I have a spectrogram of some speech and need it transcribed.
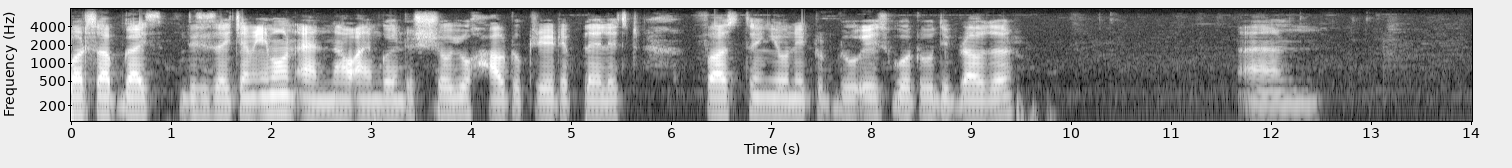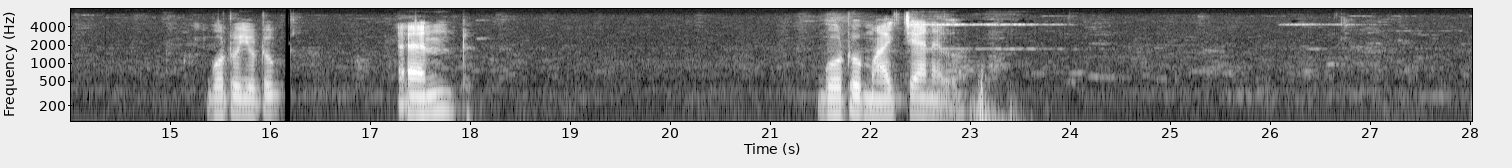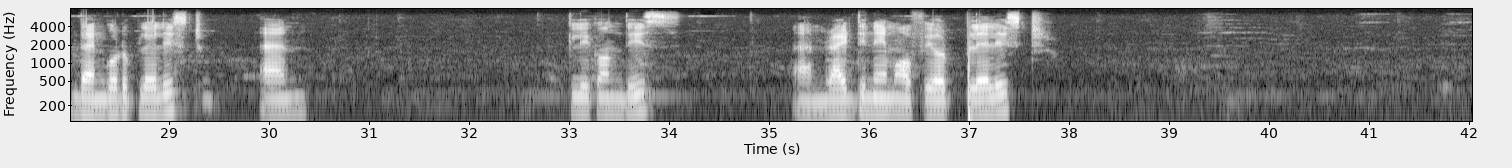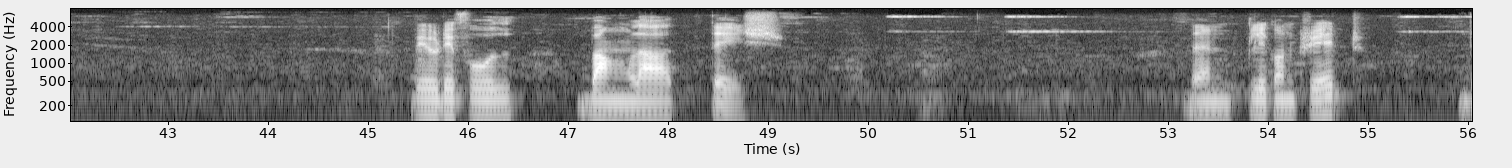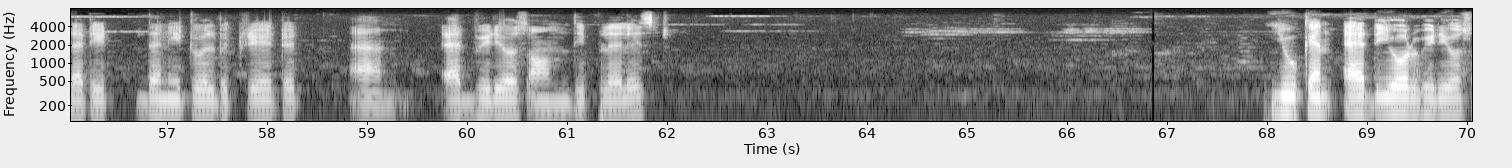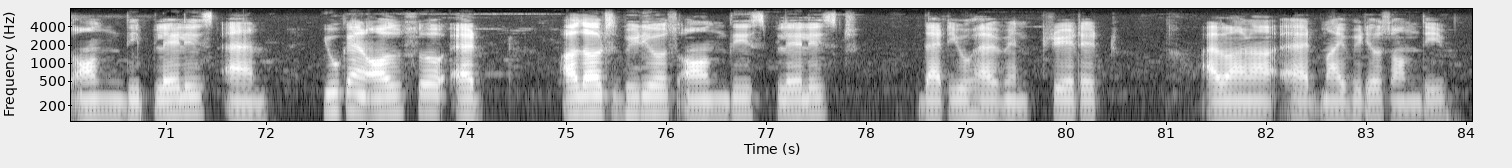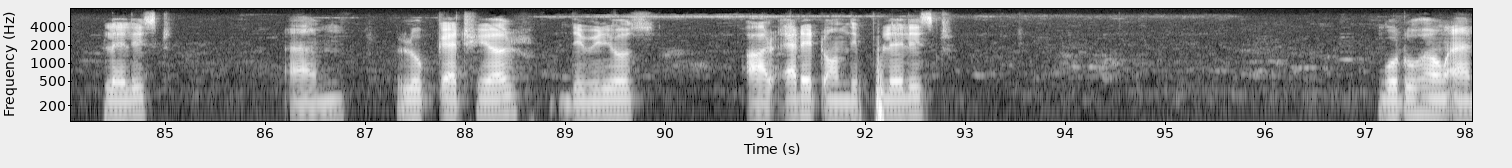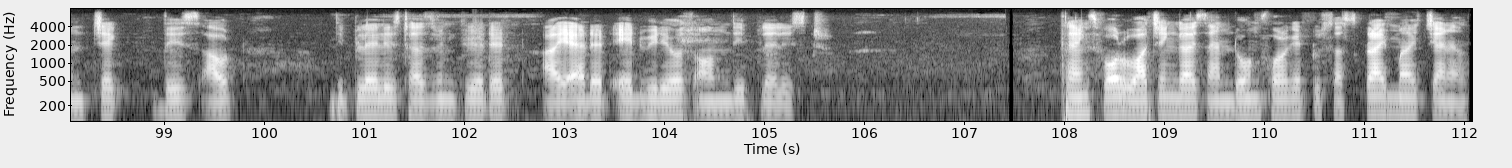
what's up guys? This is HM Imon and now I am going to show you how to create a playlist. First thing you need to do is go to the browser and go to YouTube and go to my channel. Then go to playlist and click on this and write the name of your playlist. Beautiful Bangladesh. Then click on create. That it then it will be created and add videos on the playlist. You can add your videos on the playlist and you can also add others videos on this playlist that you have been created. I wanna add my videos on the playlist and look at here the videos are added on the playlist. Go to home and check this out. The playlist has been created. I added 8 videos on the playlist. Thanks for watching guys and don't forget to subscribe my channel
